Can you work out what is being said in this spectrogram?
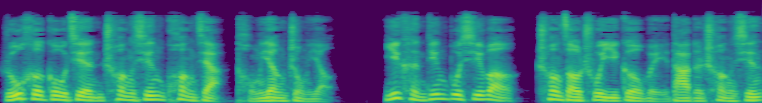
如何构建创新框架同样重要。你肯定不希望创造出一个伟大的创新，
